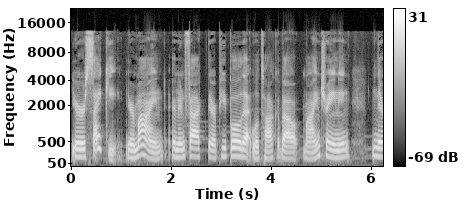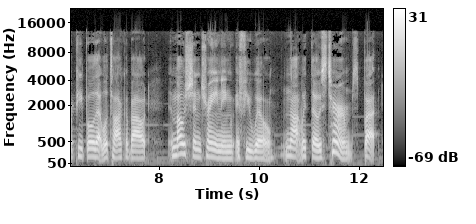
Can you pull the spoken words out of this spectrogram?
your psyche, your mind. And in fact, there are people that will talk about mind training, and there are people that will talk about emotion training, if you will, not with those terms, but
